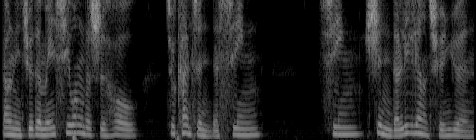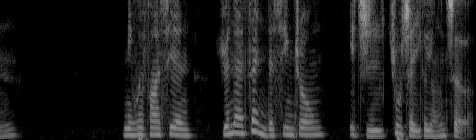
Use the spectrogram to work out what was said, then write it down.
当你觉得没希望的时候，就看着你的心，心是你的力量泉源。你会发现，原来在你的心中一直住着一个勇者。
